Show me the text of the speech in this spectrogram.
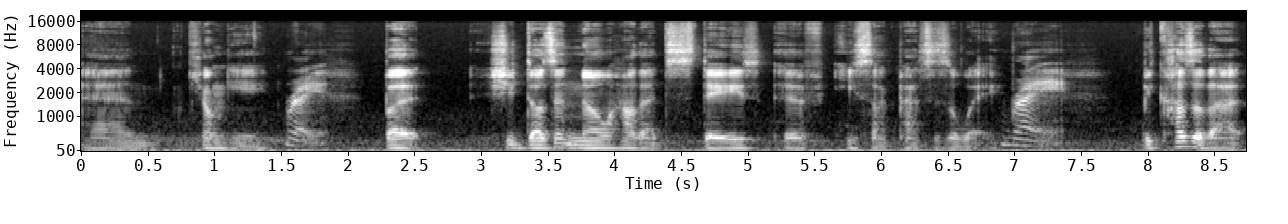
and Kyunghee, Right. but she doesn't know how that stays if Isak passes away. Right. Because of that,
